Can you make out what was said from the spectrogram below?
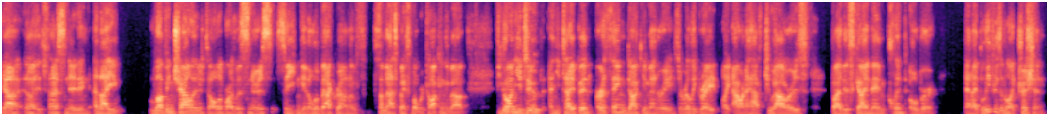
Yeah. Uh, it's fascinating. And I loving challenge to all of our listeners so you can get a little background of some aspects of what we're talking about. If you go on YouTube and you type in Earthing documentary, it's a really great, like hour and a half, two hours by this guy named Clint Ober. And I believe he's an electrician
